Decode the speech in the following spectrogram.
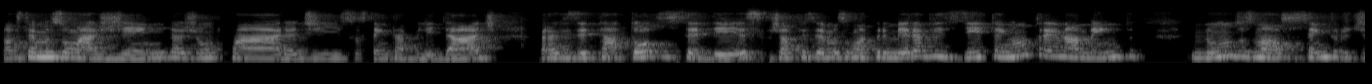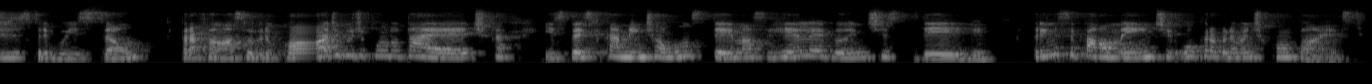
Nós temos uma agenda junto com a área de sustentabilidade para visitar todos os CDs. Já fizemos uma primeira visita em um treinamento num dos nossos centros de distribuição para falar sobre o Código de Conduta Ética e especificamente alguns temas relevantes dele principalmente o programa de compliance.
